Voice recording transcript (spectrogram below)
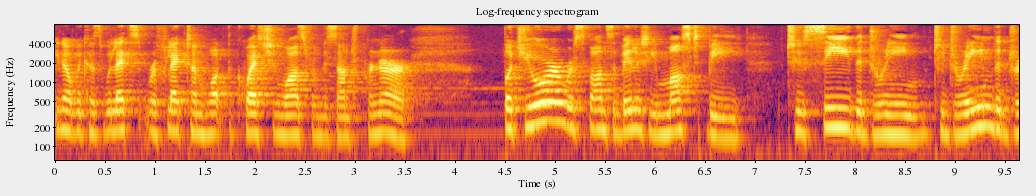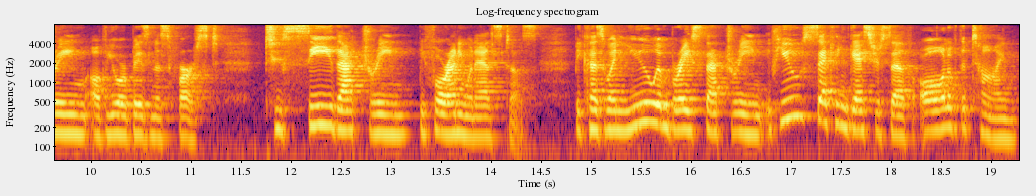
you know, because we, let's reflect on what the question was from this entrepreneur but your responsibility must be to see the dream, to dream the dream of your business first, to see that dream before anyone else does. Because when you embrace that dream, if you second guess yourself all of the time,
